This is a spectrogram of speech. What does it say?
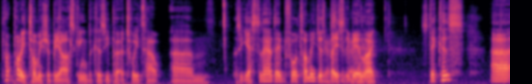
probably Tommy should be asking because he put a tweet out. Um, was it yesterday or day before? Tommy just yesterday, basically being yeah. like stickers. Uh,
